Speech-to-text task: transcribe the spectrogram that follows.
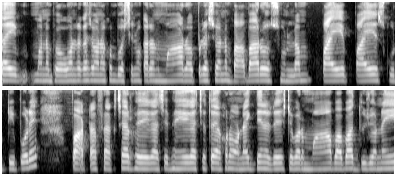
তাই মানে ভগবানের কাছে অনেকক্ষণ বসছিলাম কারণ মার অপারেশন বাবারও শুনলাম পায়ে পায়ে স্কুটি পড়ে পাটা ফ্র্যাকচার হয়ে গেছে, ভেঙে গেছে, তো এখন অনেক দিন রেস্ট এবার মা, বাবা দুজনেই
